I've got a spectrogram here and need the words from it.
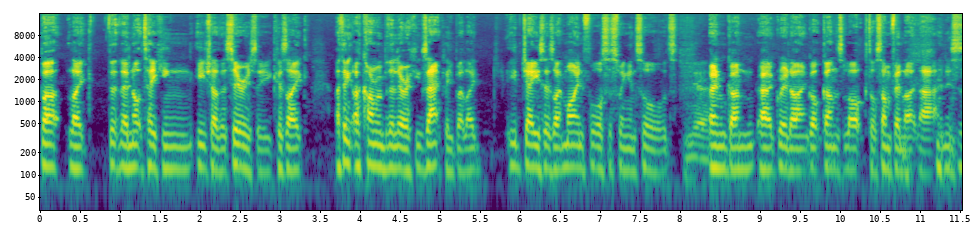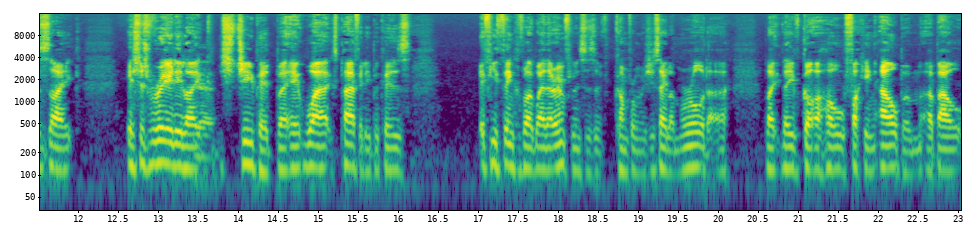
but like that they're not taking each other seriously because like I think I can't remember the lyric exactly, but like Jay says like Mindforce are swinging swords, Yeah. and Gun uh, Gridiron got guns locked or something like that, and it's just like it's just really like Yeah. stupid, but it works perfectly because if you think of like where their influences have come from, as you say, like Marauder, like they've got a whole fucking album about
